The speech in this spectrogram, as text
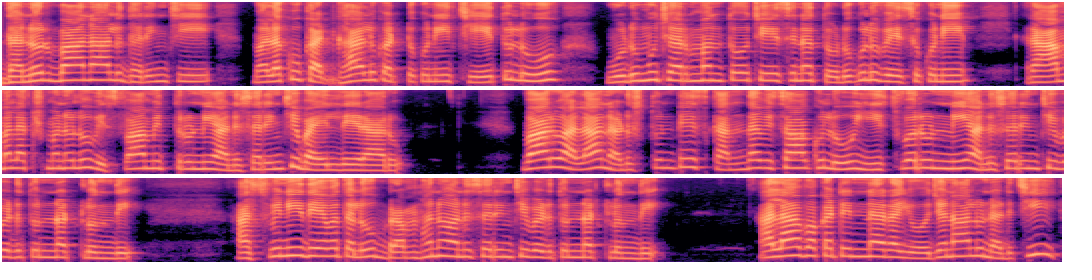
ధనుర్బాణాలు ధరించి మొలకు ఖడ్గాలు కట్టుకుని చేతులు ఉడుము చర్మంతో చేసిన తొడుగులు వేసుకుని రామలక్ష్మణులు విశ్వామిత్రుణ్ణి అనుసరించి బయలుదేరారు. వారు అలా నడుస్తుంటే స్కంద విశాఖులు ఈశ్వరుణ్ణి అనుసరించి వెడుతున్నట్లుంది. అశ్వినీ దేవతలు బ్రహ్మను అనుసరించి వెడుతున్నట్లుంది. అలా ఒకటిన్నర యోజనాలు నడిచి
